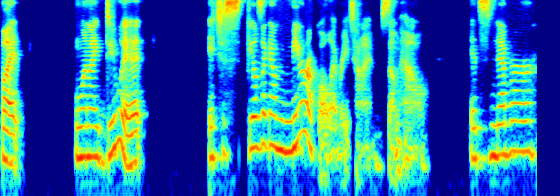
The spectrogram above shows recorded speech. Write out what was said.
but when I do it, it just feels like a miracle every time somehow. It's never,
